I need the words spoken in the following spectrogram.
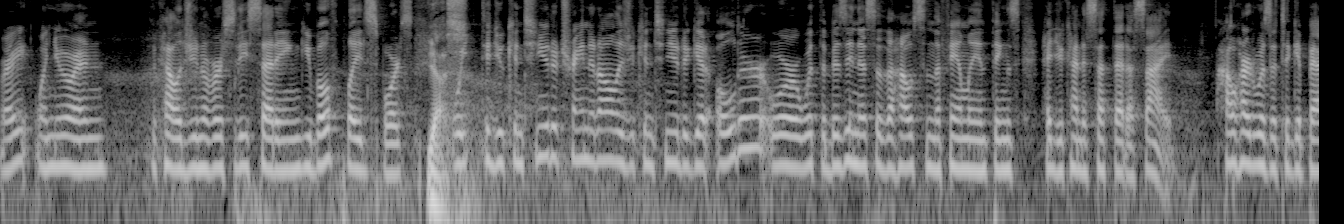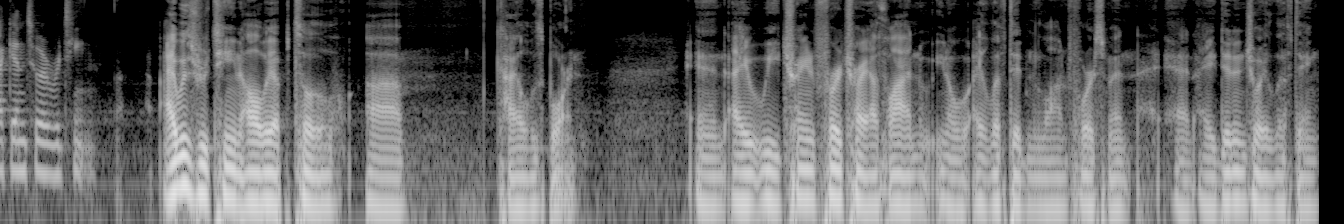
right? When you were in the college university setting, you both played sports. Yes. Wait, did you continue to train at all as you continue to get older, or with the busyness of the house and the family and things, had you kind of set that aside? How hard was it to get back into a routine? I was routine all the way up till uh, Kyle was born, and I we trained for a triathlon. You know, I lifted in law enforcement, and I did enjoy lifting.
